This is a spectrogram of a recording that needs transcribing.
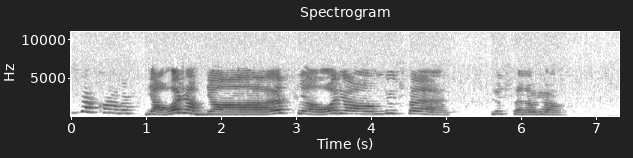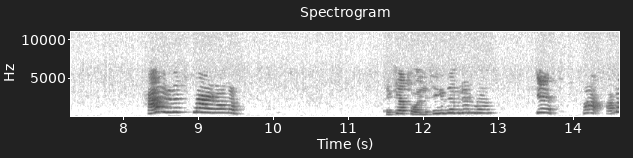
Yok abi. Ya hocam ya. Öf ya hocam lütfen. Lütfen hocam. Hayır lütfen oğlum. Peki ya tuvalete gidebilir miyim? Git. Ha, ama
